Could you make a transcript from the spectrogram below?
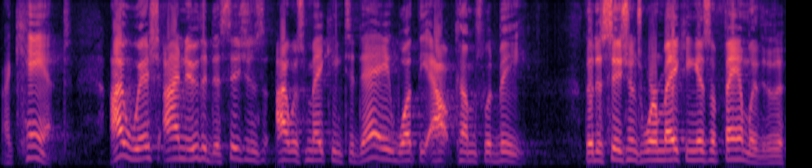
I can't. I wish I knew the decisions I was making today, what the outcomes would be. The decisions we're making as a family, the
